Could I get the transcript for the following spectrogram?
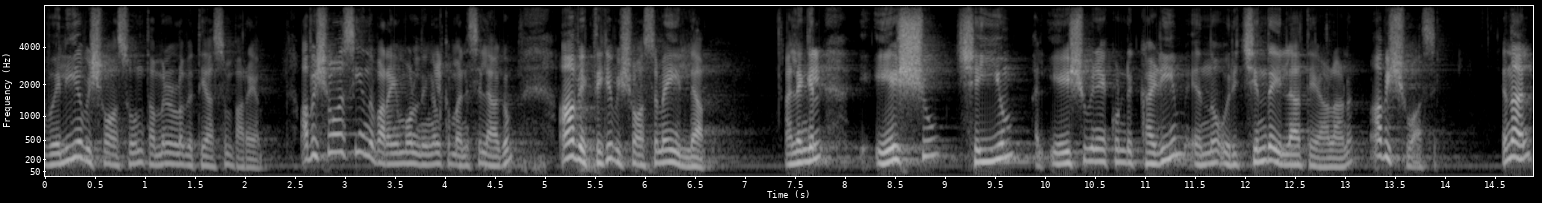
വലിയ വിശ്വാസവും തമ്മിലുള്ള വ്യത്യാസം പറയാം. അവിശ്വാസി എന്ന് പറയുമ്പോൾ നിങ്ങൾക്ക് മനസ്സിലാകും ആ വ്യക്തിക്ക് വിശ്വാസമേ ഇല്ല. അല്ലെങ്കിൽ യേശു ചെയ്യും യേശുവിനെ കൊണ്ട് കഴിയും എന്ന ഒരു ചിന്തയില്ലാത്തയാളാണ് അവിശ്വാസി എന്നാൽ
